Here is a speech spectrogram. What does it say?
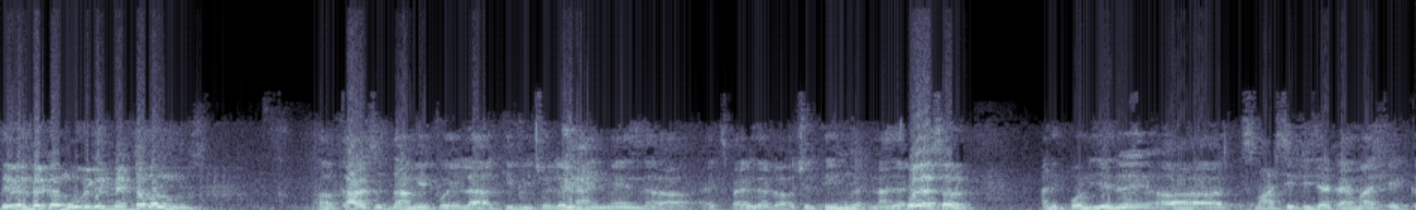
they will make a move we will make double move काल सुद्धा आम्ही पळयला की बिचोले लायनमॅन एक्सपायर जालो अश्यो तीन घटना जाल्यो सर. आणि पणजेनूय स्मार्ट सिटीच्या टायमार एक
